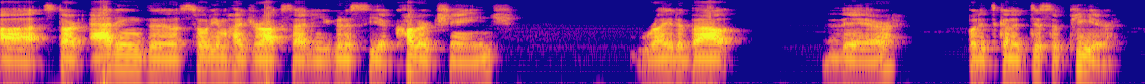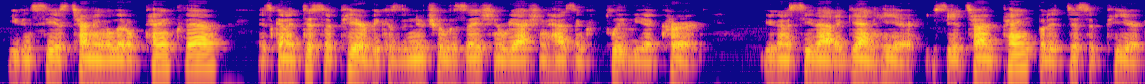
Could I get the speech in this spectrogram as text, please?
uh, start adding the sodium hydroxide and you're going to see a color change right about there but it's going to disappear you can see it's turning a little pink there. It's going to disappear because the neutralization reaction hasn't completely occurred. You're going to see that again here. You see it turned pink but it disappeared.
